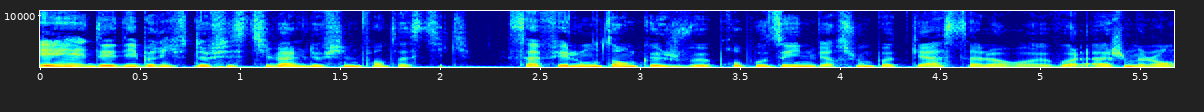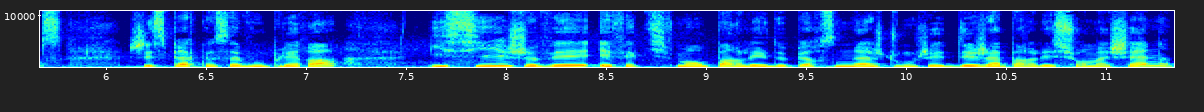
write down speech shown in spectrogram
et des débriefs de festivals de films fantastiques. Ça fait longtemps que je veux proposer une version podcast, alors euh, voilà, je me lance. J'espère que ça vous plaira. Ici, je vais effectivement parler de personnages dont j'ai déjà parlé sur ma chaîne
